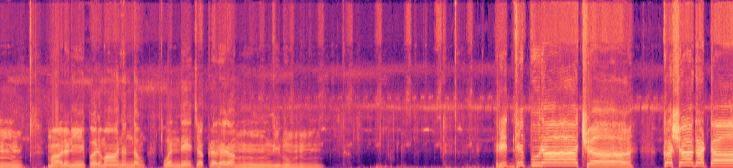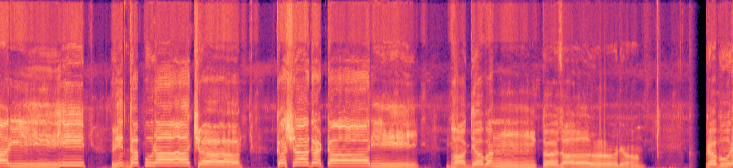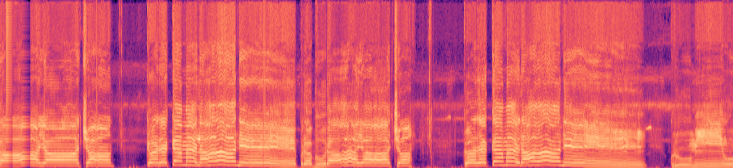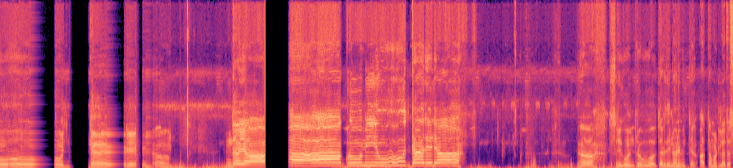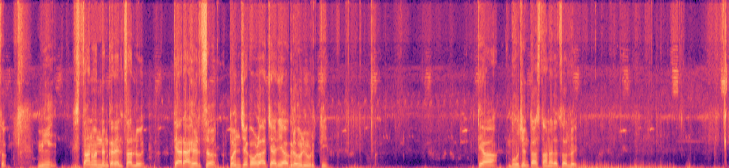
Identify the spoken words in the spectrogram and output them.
मालनी परमानन्दं वन्दे चक्रधरं विभुम्। रिद्धपुराच्या कशागटारी रिद्धपुराच्या कशा भाग्यवंत झाल्या. प्रभुरायाच्या करकमलाने प्रभुरायाच्या करकमलाने कृमी उद्धर दया कृमी उद्धरल्या. श्री गोविंद प्रभू अवतार दिनानिमित्त आता म्हटलं तसं मी स्थानवंदन करायला चाललो आहे त्या राहेरचं पंचकवळाचार्य ग्रहनिवृत्ती त्या भोजनता स्थानाला चाललो आहे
